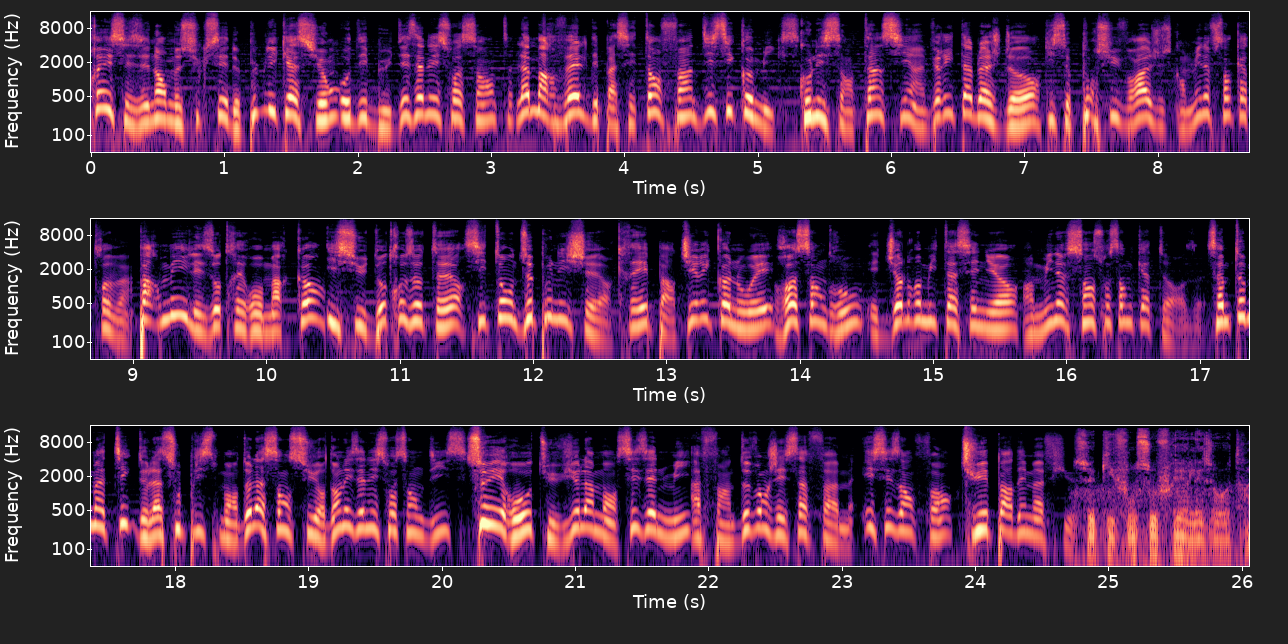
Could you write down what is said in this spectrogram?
Après ses énormes succès de publication au début des années 60, la Marvel dépassait enfin DC Comics, connaissant ainsi un véritable âge d'or qui se poursuivra jusqu'en 1980. Parmi les autres héros marquants, issus d'autres auteurs, citons The Punisher, créé par Jerry Conway, Ross Andrew et John Romita Sr. en 1974. Symptomatique de l'assouplissement de la censure dans les années 70, ce héros tue violemment ses ennemis afin de venger sa femme et ses enfants tués par des mafieux. Ceux qui font souffrir les autres,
